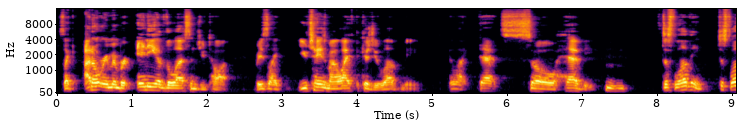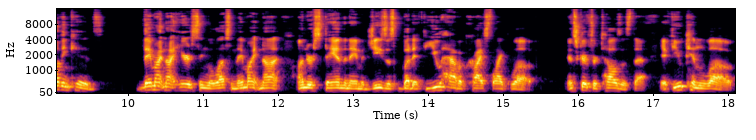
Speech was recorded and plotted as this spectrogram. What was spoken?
It's like I don't remember any of the lessons you taught, but he's like, you changed my life because you loved me. And like that's so heavy. Mm-hmm. Just loving, just loving kids they might not hear a single lesson. They might not understand the name of Jesus, but if you have a Christ like love, and scripture tells us that, if you can love,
